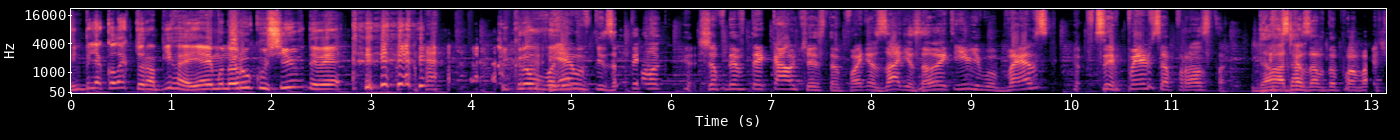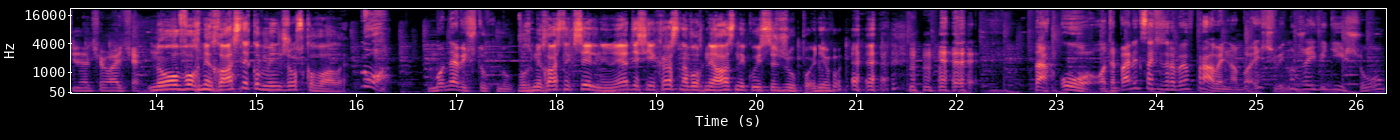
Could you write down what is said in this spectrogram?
Він біля колектора бігає, я йому на руку сів, диви. І кров Я валю. йому в підзатилок, щоб не втикав чисто, поняв, ззаді залетів йому бемс, вцепився просто. Да, І да. сказав до побачення, чуваче. Ну, вогнегасником він жорстко вале. О! Мене відштовхнув. Вогнегасник сильний, ну я десь якраз на вогнегаснику і сиджу, поняв. Так, о, от тепер, кстати, зробив правильно, бачиш, він уже й відійшов.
